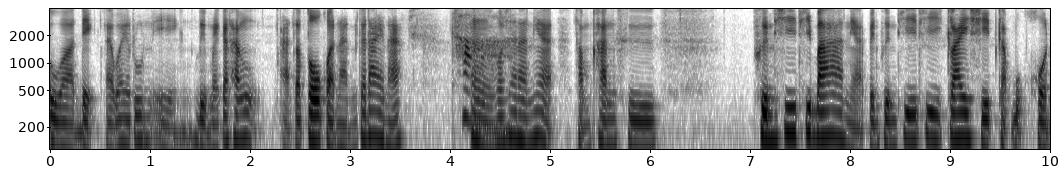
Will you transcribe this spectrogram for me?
ตัวเด็กและวัยรุ่นเอง หรือแม้กระทั่งอาจจะโตกว่านั้นก็ได้นะค่ะเออเพราะฉะนั้นเนี่ยสำคัญคือพื้นที่ที่บ้านเนี่ยเป็นพื้นที่ที่ใกล้ชิดกับบุคคล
